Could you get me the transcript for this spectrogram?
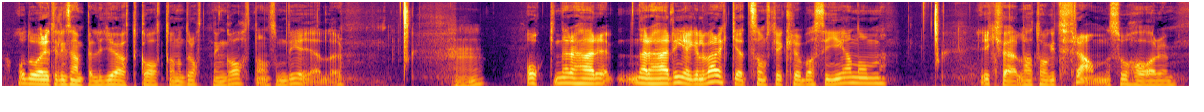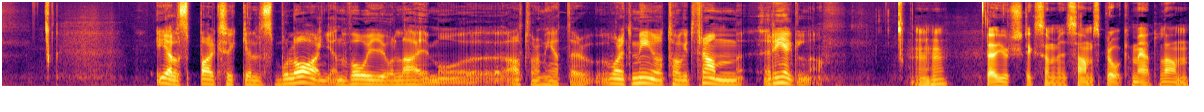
Och då är det till exempel Götgatan och Drottninggatan som det gäller. Mm. Och när det, här, när det här regelverket som ska klubbas igenom ikväll har tagits fram så har elsparkcykelsbolagen, Voi och Lime och allt vad de heter, varit med och tagit fram reglerna. Mm. Det har gjorts liksom i samspråk mellan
